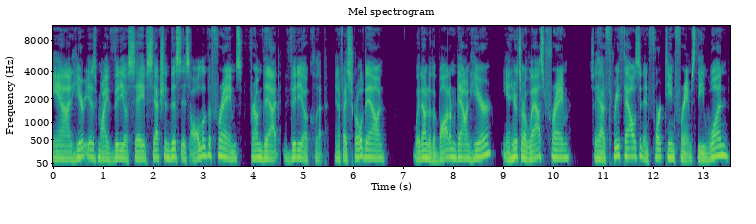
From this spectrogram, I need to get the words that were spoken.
And here is my video save section. This is all of the frames from that video clip. And if I scroll down, way down to the bottom down here, and here's our last frame. So we have 3,014 frames. The one,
